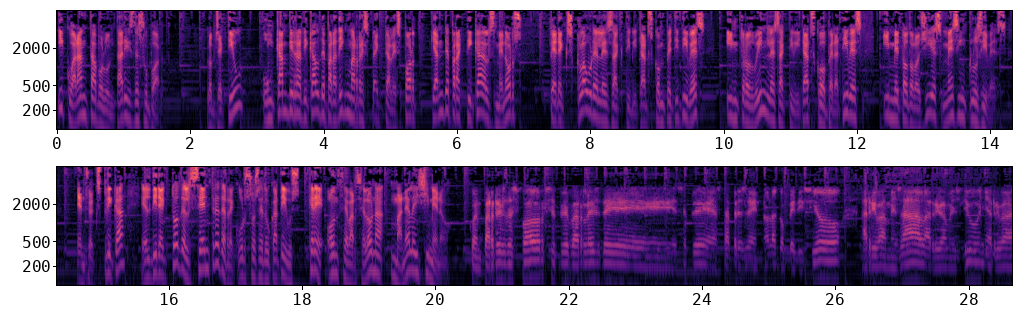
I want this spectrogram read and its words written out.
i 40 voluntaris de suport. L'objectiu? Un canvi radical de paradigma respecte a l'esport que han de practicar els menors per excloure les activitats competitives, introduint les activitats cooperatives i metodologies més inclusives. Ens ho explica el director del Centre de Recursos Educatius CRE 11 Barcelona, Manel Eiximeno quan parles d'esport sempre parles de... sempre està present, no? La competició, arribar més alt, arribar més lluny, arribar,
